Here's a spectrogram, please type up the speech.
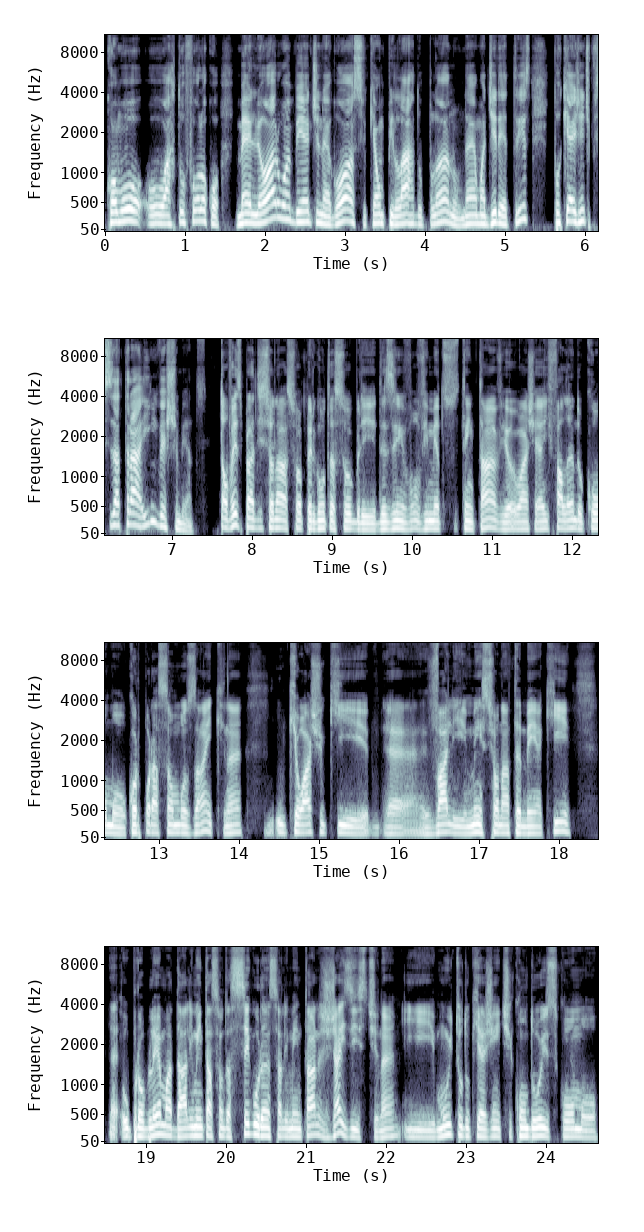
como o Arthur colocou, melhora o ambiente de negócio, que é um pilar do plano, né? Uma diretriz, porque a gente precisa atrair investimentos. Talvez para adicionar a sua pergunta sobre desenvolvimento sustentável, eu acho aí falando como corporação Mosaic, né? O que eu acho que é, vale mencionar também aqui, é, o problema da alimentação, da segurança alimentar já existe, né? E muito do que a gente conduz como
